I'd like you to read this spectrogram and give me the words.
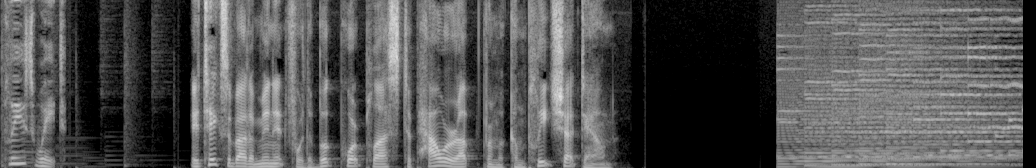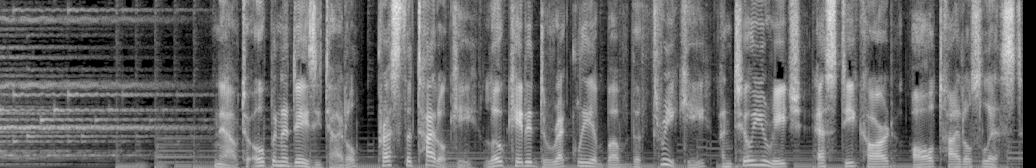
Please wait. It takes about a minute for the Bookport Plus to power up from a complete shutdown. Now, to open a DAISY title, press the title key located directly above the 3 key until you reach SD card All Titles List,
